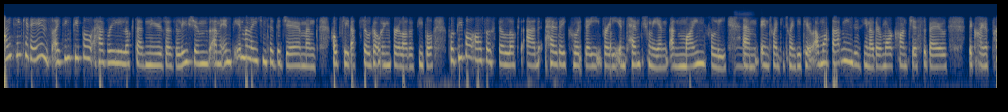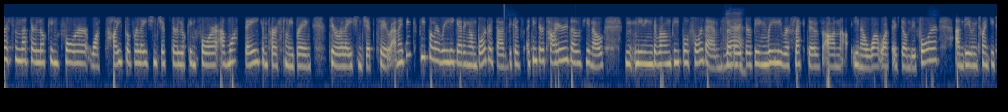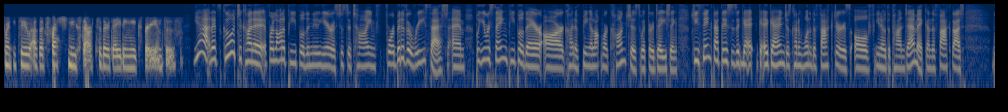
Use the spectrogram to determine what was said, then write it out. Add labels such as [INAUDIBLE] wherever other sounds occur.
I think it is. I think people have really looked at New Year's resolutions and in, in relation to the gym, and hopefully that's still going for a lot of people. But people also still looked at how they could date very intentionally and, and mindfully mm. um, in 2022. And what that means is, you know, they're more conscious about the kind of person that they're looking for, what type of relationship they're looking for, and what they can personally bring to a relationship too. And I think people are really getting on board with that because I think they're tired of, you know, meeting the wrong people for them. So yeah. they're they're being really reflective on, you know, what what they've done before and viewing 2022 as a fresh new start to their dating experiences. Yeah, and it's good to kind of for a lot of people the new year is just a time for a bit of a reset. Um but you were saying people there are kind of being a lot more conscious with their dating. Do you think that this is again again just kind of one of the factors of, you know, the pandemic and the fact that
